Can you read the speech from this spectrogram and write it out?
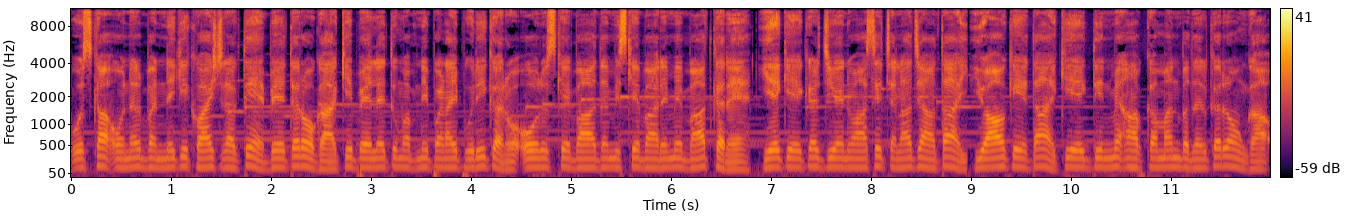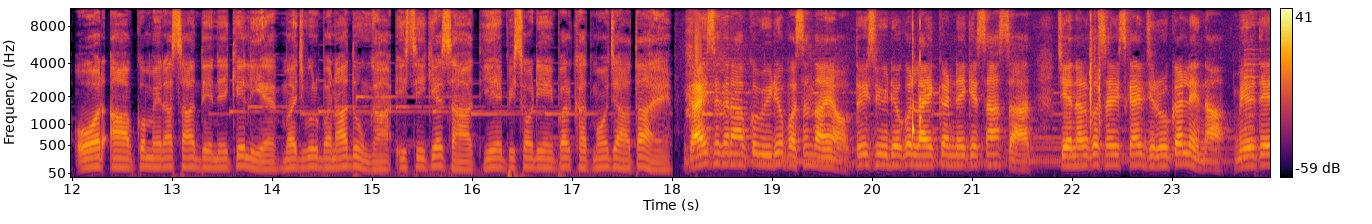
उसका ओनर बनने की ख्वाहिश रखते हैं। बेहतर होगा कि पहले तुम अपनी पढ़ाई पूरी करो और उसके बाद हम इसके बारे में बात करें। ये कहकर जीवन वहाँ से चला जाता है। युवाओं कहता है कि एक दिन में आपका मन बदल कर रहूँगा और आपको मेरा साथ देने के लिए मजबूर बना दूँगा। इसी के साथ ये एपिसोड यहीं पर खत्म हो जाता है। गाइस अगर आपको वीडियो पसंद आया हो तो इस वीडियो को लाइक करने के साथ साथ चैनल को सब्सक्राइब ज़रूर कर लेना। मिलते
